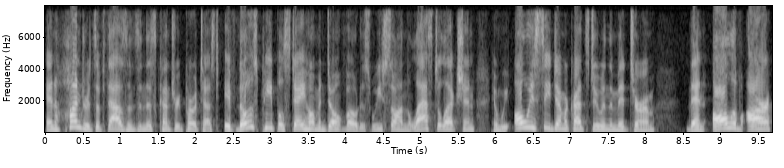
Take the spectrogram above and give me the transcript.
and hundreds of thousands in this country protest. If those people stay home and don't vote, as we saw in the last election, and we always see Democrats do in the midterm, then all of our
